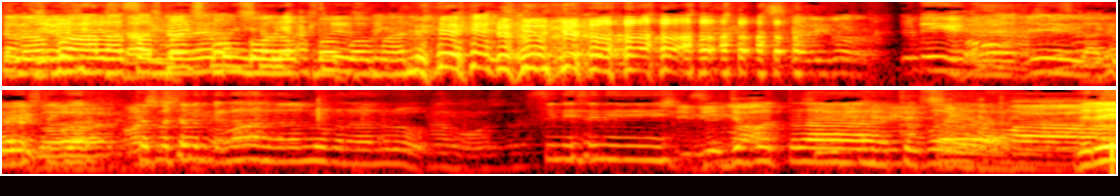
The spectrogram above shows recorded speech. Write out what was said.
Kenapa alasan mana menggolok bapak mana? Sekali Gor. ini Cepet cepet kenalan kenalan dulu kenalan dulu. Sini sini. Cepet. Jadi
